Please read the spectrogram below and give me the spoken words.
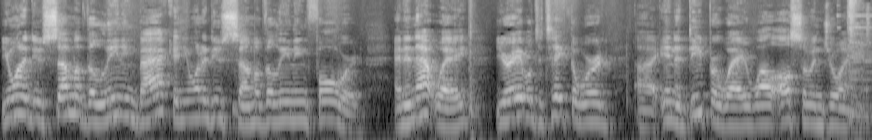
You want to do some of the leaning back and you want to do some of the leaning forward. And in that way, you're able to take the word uh, in a deeper way while also enjoying it.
